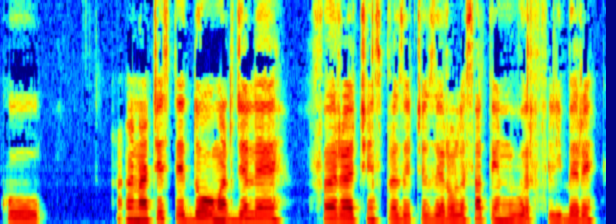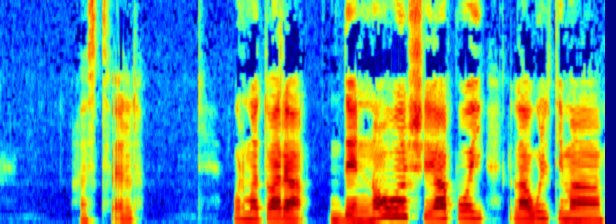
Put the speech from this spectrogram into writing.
cu în aceste două mărgele fără 15 0 lăsate în vârf libere astfel. Următoarea de 9 și apoi la ultima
